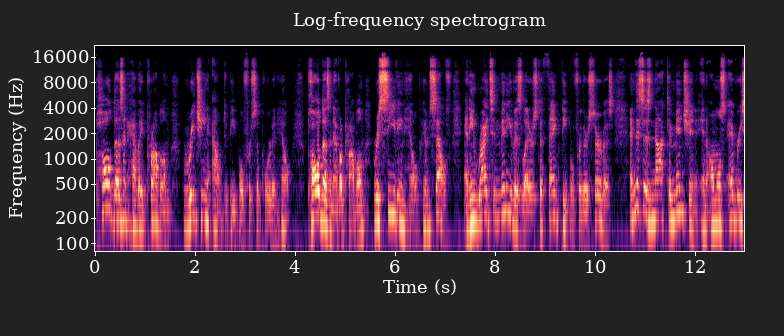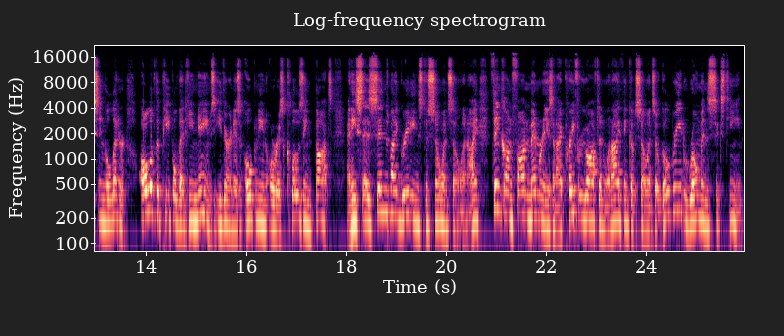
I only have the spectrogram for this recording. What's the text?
Paul doesn't have a problem reaching out to people for support and help. Paul doesn't have a problem receiving help himself, and he writes in many of his letters to thank people for their service. And this is not to mention in almost every single letter all of the people that he names either in his opening or his closing thoughts. And he says, sends my greetings to so and so, and I think on fond memories, and I pray for you often when I think of so and so. Go read Romans 16.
